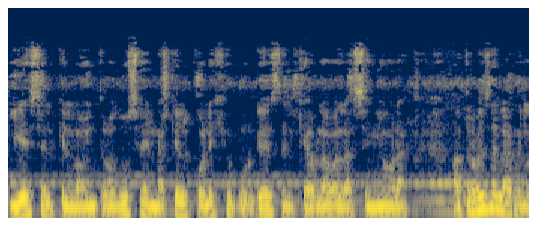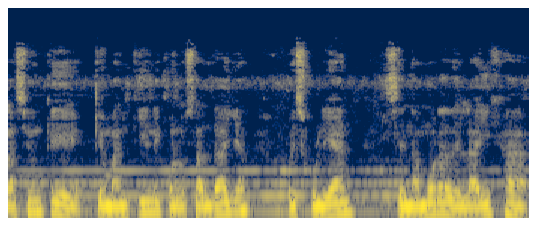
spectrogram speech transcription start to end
y es el que lo introduce en aquel colegio burgués del que hablaba la señora. A través de la relación que, que mantiene con los Aldaya, pues Julián se enamora de la hija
